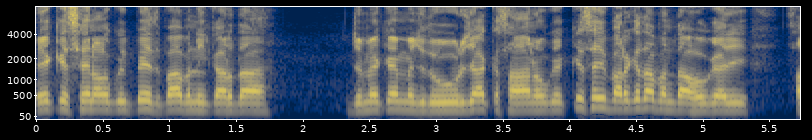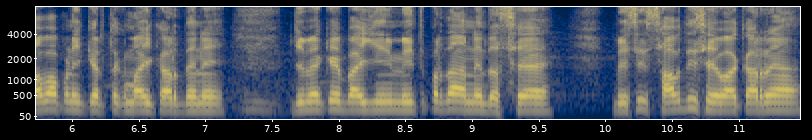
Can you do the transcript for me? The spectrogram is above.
ਇਹ ਕਿਸੇ ਨਾਲ ਕੋਈ ਭੇਦਭਾਵ ਨਹੀਂ ਕਰਦਾ। ਜਿਵੇਂ ਕਿ ਮਜ਼ਦੂਰ ਜਾਂ ਕਿਸਾਨ ਹੋ ਗਏ ਕਿਸੇ ਵਰਗ ਦਾ ਬੰਦਾ ਹੋ ਗਿਆ ਜੀ, ਸਭ ਆਪਣੀ ਕਿਰਤ ਕਮਾਈ ਕਰਦੇ ਨੇ। ਜਿਵੇਂ ਕਿ ਬਾਈ ਜੀ, ਮੀਤ ਪ੍ਰਧਾਨ ਨੇ ਦੱਸਿਆ ਵੀ ਅਸੀਂ ਸਭ ਦੀ ਸੇਵਾ ਕਰ ਰਹੇ ਹਾਂ।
